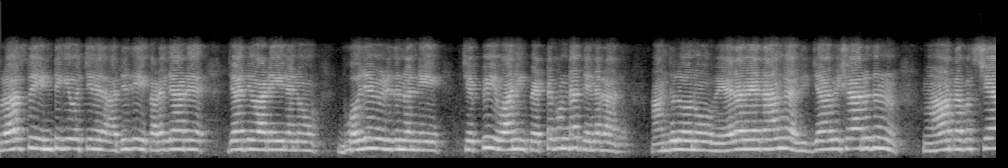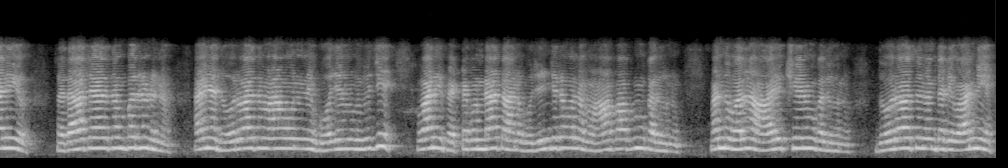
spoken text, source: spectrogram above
గృహస్థు ఇంటికి వచ్చిన అతిథి కడజాడే జాతివాడైనను భోజనం విడుదునని చెప్పి వానికి పెట్టకుండా తినరాదు. అందులోనూ వేద వేదాంగ విద్యా విశారదును మహాతపస్యాలియు సదాచార సంపన్నుడును ఆయన దూర్వాతమాముని భోజనం గురించి వానికి పెట్టకుండా తాను భుజించడం వల్ల మహాపాపం కలుగును. అందువలన ఆయుక్షీణము కలుగును. దూరాసునంతటి వాణ్ణి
